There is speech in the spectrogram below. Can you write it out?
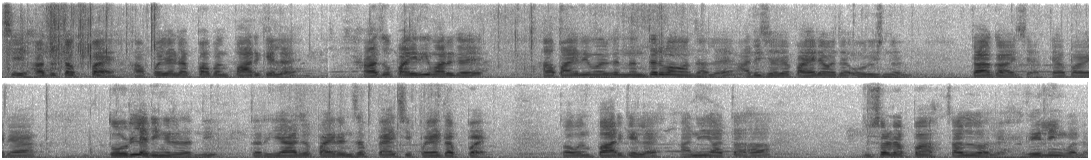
पॅच आहे हा जो टप्पा आहे हा पहिला टप्पा आपण पार केला आहे हा जो पायरी मार्ग आहे हा पायरी मार्ग नंतर बांधण्यात झाला आहे आधीच्या ज्या पायऱ्या होत्या ओरिजिनल त्या काळच्या त्या पायऱ्या तोडल्या इंग्रजांनी. तर या जो पायऱ्यांचा पॅच आहे पहिला टप्पा आहे तो आपण पार केला आहे आणि आता हा दुसरा टप्पा चालू झाला आहे रेलिंगवाला.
